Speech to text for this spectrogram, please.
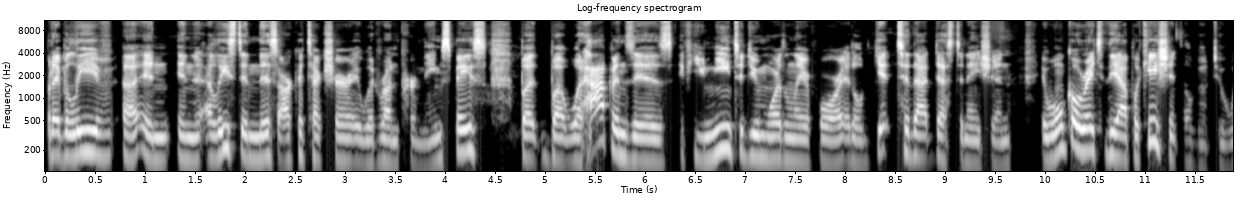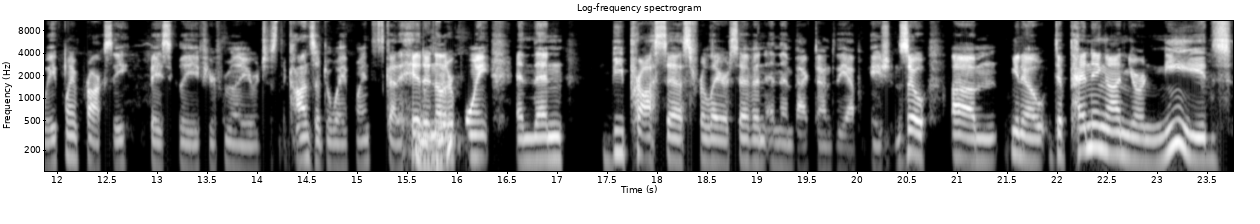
But I believe uh, in in at least in this architecture, it would run per namespace. But but what happens is if you need to do more than layer four, it'll get to that destination. It won't go right to the application. It'll go to a waypoint proxy. Basically, if you're familiar with just the concept of waypoints, it's got to hit mm-hmm. another point and then be processed for layer seven and then back down to the application. So, um, you know, depending on your needs,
